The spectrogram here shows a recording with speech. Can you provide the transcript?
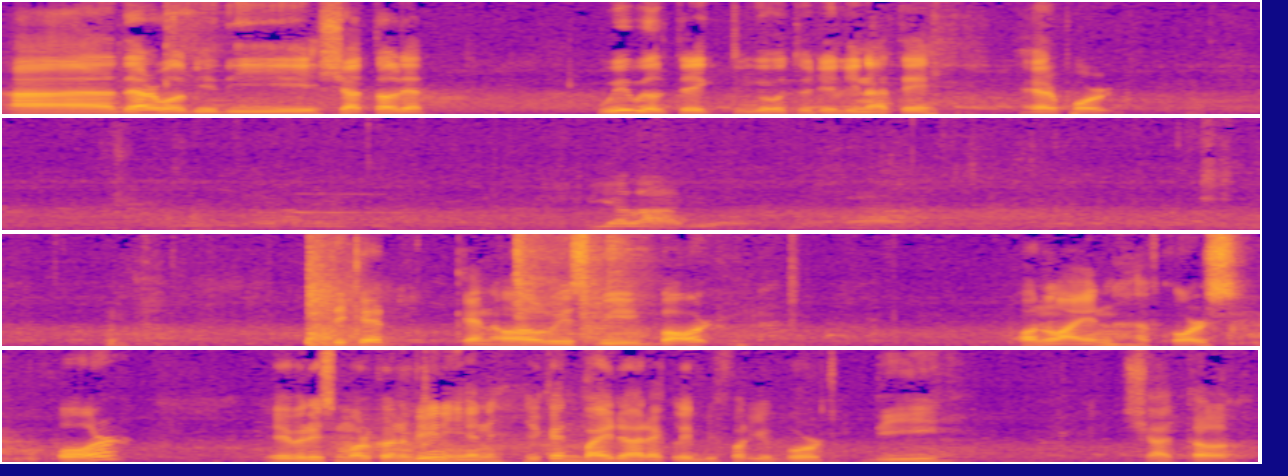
uh, there will be the shuttle that we will take to go to the Linate airport. Ticket can always be bought online, of course, or if it is more convenient, you can buy directly before you board the shuttle.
